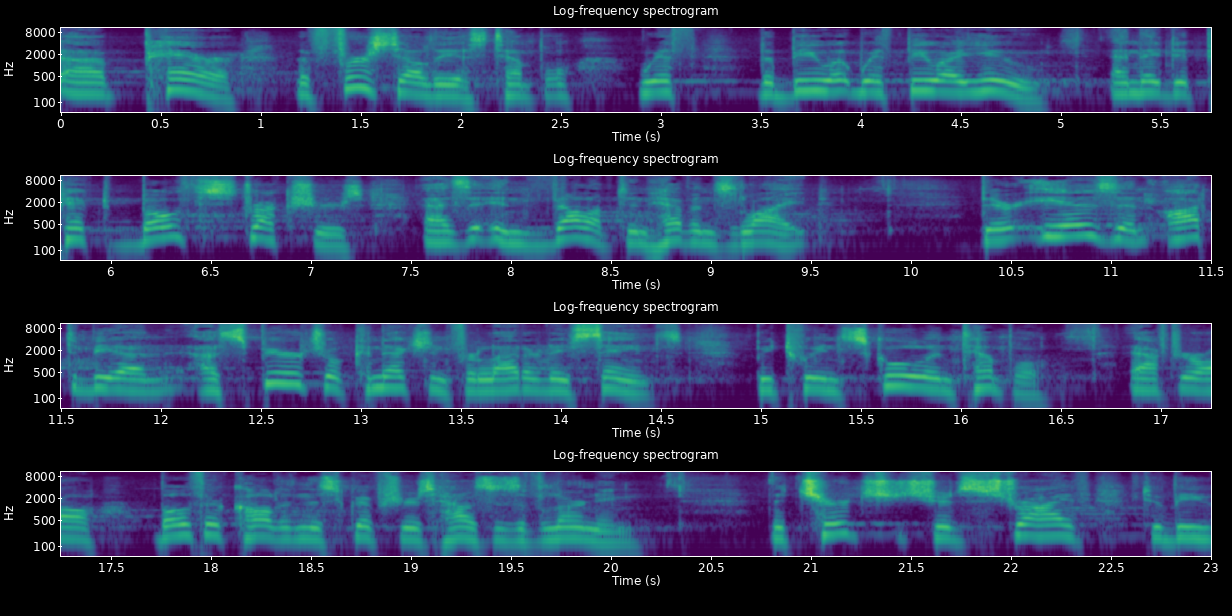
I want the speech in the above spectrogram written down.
uh, pair the first LDS temple with, the with BYU, and they depict both structures as enveloped in heaven's light. There is and ought to be an, a spiritual connection for Latter day Saints between school and temple. After all, both are called in the scriptures houses of learning. The church should strive to be,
